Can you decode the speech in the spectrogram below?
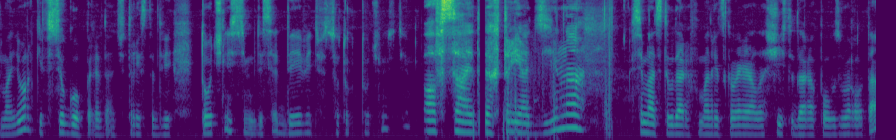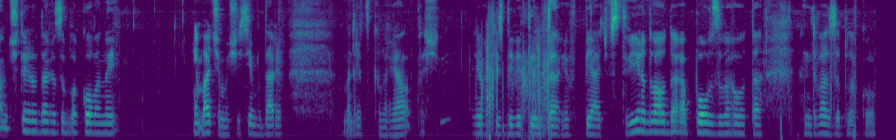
в Мальорці, всього передач 302. Точність 79 відсоток точності. По офсайдах 3-1. 17 ударів у Мадридського Реала, 6 ударів повз воротам, 4 удари заблоковані. І бачимо, що 7 ударів Мадридського Реала. В площину. Мальорки з 9 ударів 5 в ствір, 2 удара повз ворота, 2 заблоковані.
